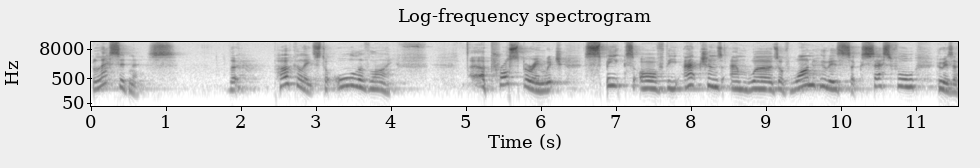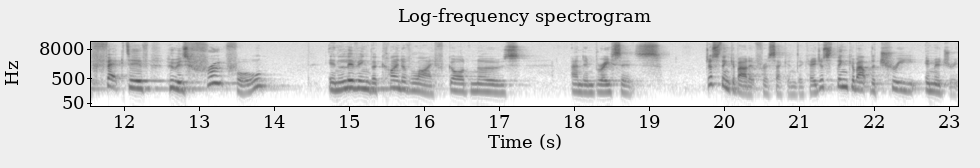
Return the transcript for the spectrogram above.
blessedness that percolates to all of life, a prospering which speaks of the actions and words of one who is successful, who is effective, who is fruitful in living the kind of life God knows and embraces. Just think about it for a second, okay? Just think about the tree imagery.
